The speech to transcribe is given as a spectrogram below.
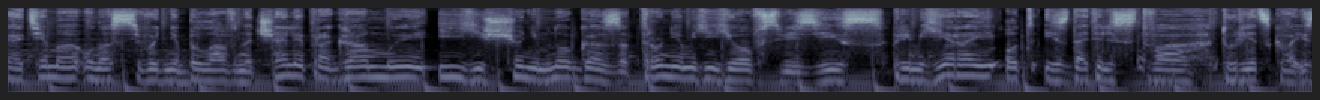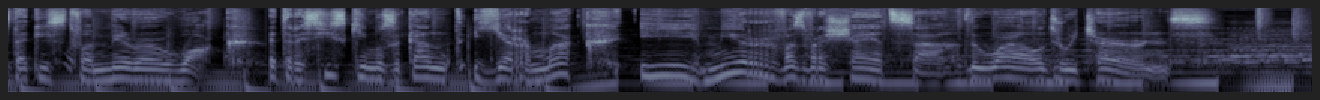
Турецкая тема у нас сегодня была в начале программы и еще немного затронем ее в связи с премьерой от издательства, турецкого издательства Mirror Walk. Это российский музыкант Ермак и «Мир возвращается» The World Returns.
